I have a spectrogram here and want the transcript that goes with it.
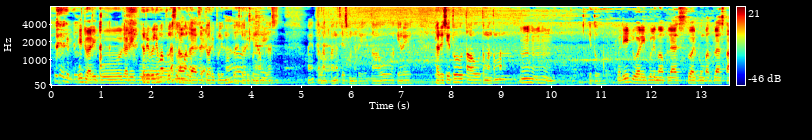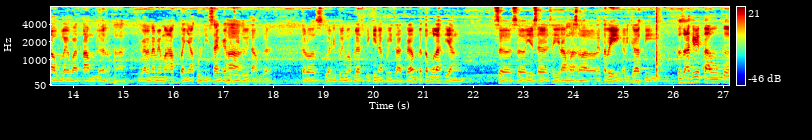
Ini 2000 2000 2015 lah malah. ya? 2015 2016 makanya telat banget sih sebenarnya. Tahu akhirnya dari situ tahu teman-teman Hmm, hmm, hmm. itu Jadi 2015 2014 tahu lewat Tumblr. Ya, karena memang aku banyak akun desain kan di situ di Tumblr. Terus 2015 bikin akun Instagram, ketemulah yang se se ya se seirama soal lettering, kaligrafi. Terus akhirnya tahu ke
